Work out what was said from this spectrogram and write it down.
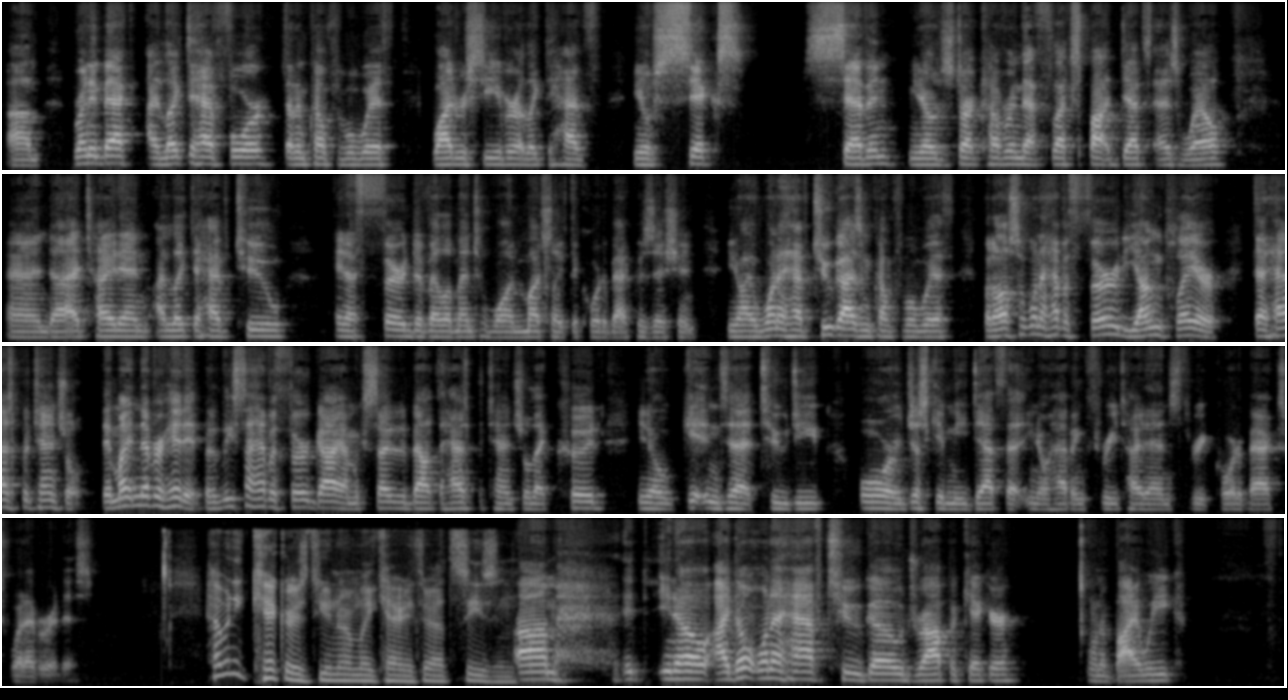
Um, running back, I like to have four that I'm comfortable with. Wide receiver, I like to have you know six, seven. You know to start covering that flex spot depth as well. And uh, at tight end, I'd like to have two and a third developmental one, much like the quarterback position. You know, I want to have two guys I'm comfortable with, but also want to have a third young player that has potential. They might never hit it, but at least I have a third guy I'm excited about that has potential that could, you know, get into that two deep or just give me depth that, you know, having three tight ends, three quarterbacks, whatever it is. How many kickers do you normally carry throughout the season? Um, it, you know, I don't want to have to go drop a kicker on a bye week.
